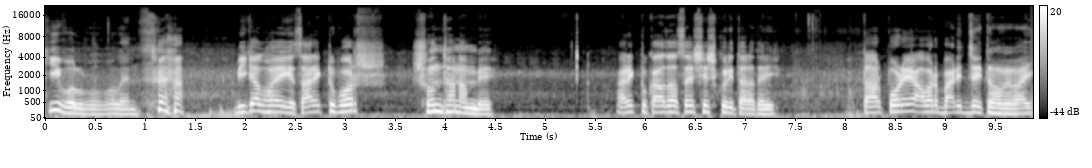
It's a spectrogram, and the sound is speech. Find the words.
কি বলব বলেন? বিকাল হয়ে গেছে আর একটু পর সন্ধ্যা নামবে। আর একটু কাজ আছে, শেষ করি তাড়াতাড়ি। তারপরে আবার বাড়ির যাইতে হবে ভাই।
